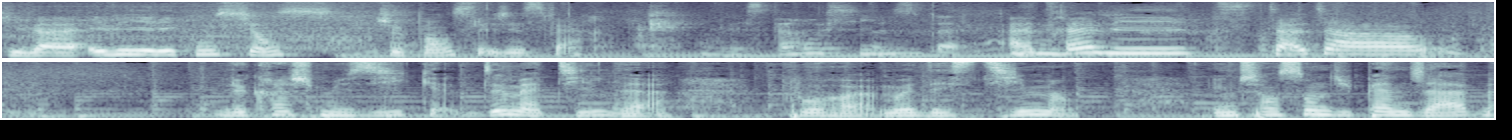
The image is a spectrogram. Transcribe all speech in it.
qui va éveiller les consciences, je pense et j'espère. On l'espère aussi. À très vite. ciao, ciao. Le crush musique de Mathilde pour Modestime, une chanson du Punjab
